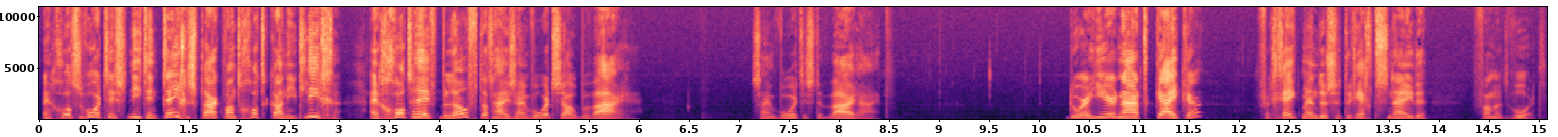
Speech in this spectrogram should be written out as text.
En Gods woord is niet in tegenspraak, want God kan niet liegen. En God heeft beloofd dat hij zijn woord zou bewaren. Zijn woord is de waarheid. Door hier naar te kijken, vergeet men dus het rechtsnijden van het woord.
